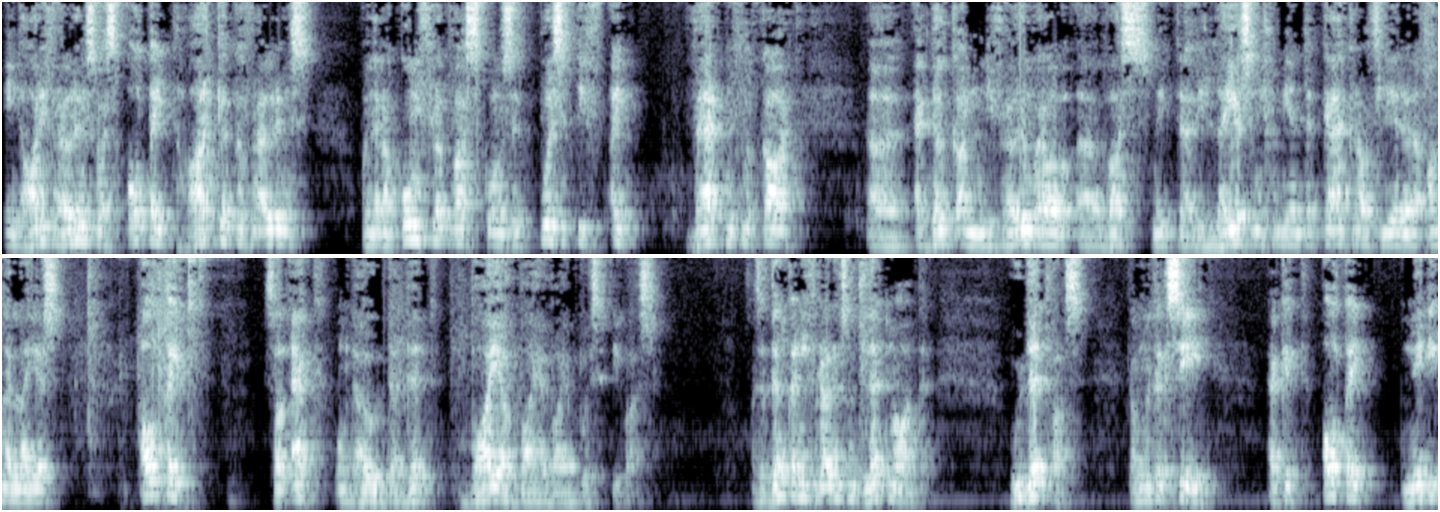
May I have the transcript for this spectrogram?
en daardie verhoudings was altyd hartlike verhoudings. Wanneer daar konflik was, kon ons dit positief uitwerk met mekaar. Uh ek dink aan die verhouding wat daar uh, was met uh, die leiers in die gemeente, kerkraadslede, ander leiers. Altyd sal ek onthou dat dit baie baie baie positief was. As ek dink aan die verhoudings met lidmate, hoe dit was, dan moet ek sê ek het altyd net die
